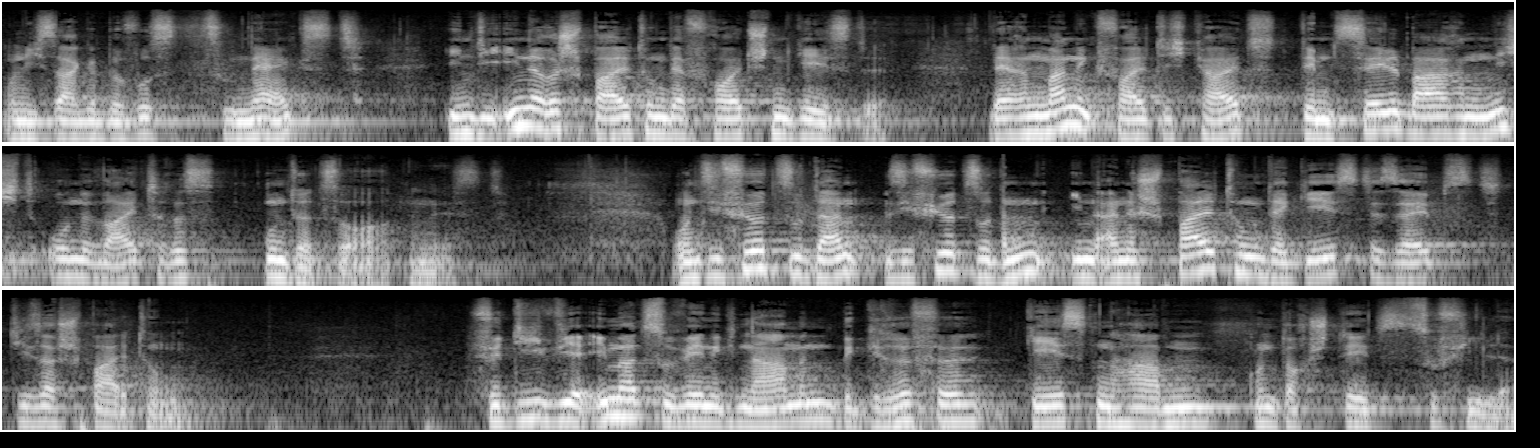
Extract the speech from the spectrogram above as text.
und ich sage bewusst zunächst, in die innere Spaltung der freudschen Geste, deren Mannigfaltigkeit dem Zählbaren nicht ohne weiteres unterzuordnen ist. Und sie führt, so dann, sie führt sodann in eine Spaltung der Geste selbst dieser Spaltung, für die wir immer zu wenig Namen, Begriffe, Gesten haben und doch stets zu viele.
